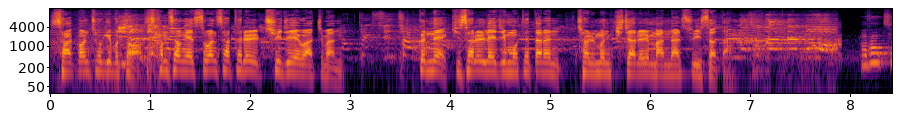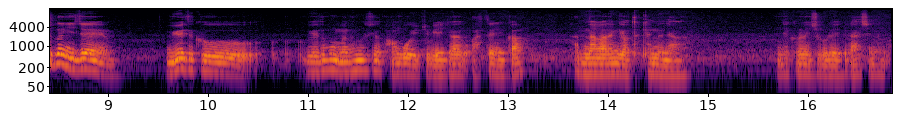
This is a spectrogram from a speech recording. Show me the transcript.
사건 초기부터 삼성 S1 사태를 취재해왔지만 끝내 기사를 내지 못했다는 젊은 기자를 만날 수 있었다. 회사 측은 이제 위에서 그 위에서 보면 흥국씨 광고 이쪽 얘기하고 왔으니까 안 나가는 게 어떻겠느냐 이제 그런 식으로 얘기를 하시는 거죠.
